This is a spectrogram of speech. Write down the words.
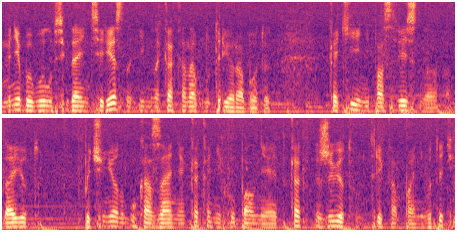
мне бы было всегда интересно именно как она внутри работает какие непосредственно дают подчиненным указания, как они их выполняют, как живет внутри компании. Вот этих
